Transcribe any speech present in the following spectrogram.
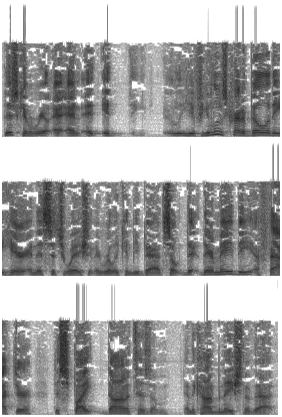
This can real and it, it if you lose credibility here in this situation, it really can be bad. So th- there may be a factor, despite Donatism and the combination of that,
